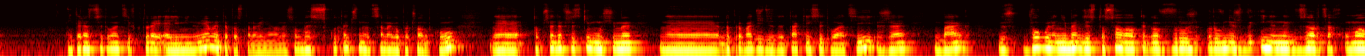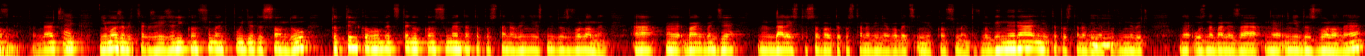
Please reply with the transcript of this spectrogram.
I teraz w sytuacji, w której eliminujemy te postanowienia, one są bezskuteczne od samego początku, e, to przede wszystkim musimy e, doprowadzić do takiej sytuacji, że bank już w ogóle nie będzie stosował tego w róż, również w innych wzorcach umownych, prawda? Czyli Tak. nie może być tak, że jeżeli konsument pójdzie do sądu, to tylko wobec tego konsumenta to postanowienie jest niedozwolone, a e, bank będzie m, dalej stosował te postanowienia wobec innych konsumentów. No generalnie te postanowienia Mhm. powinny być e, uznawane za e, niedozwolone,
